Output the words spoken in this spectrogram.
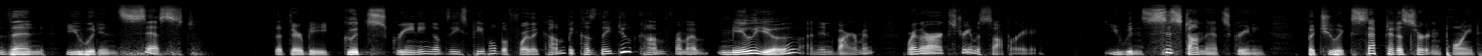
then you would insist that there be good screening of these people before they come because they do come from a milieu, an environment where there are extremists operating. You insist on that screening, but you accept at a certain point,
